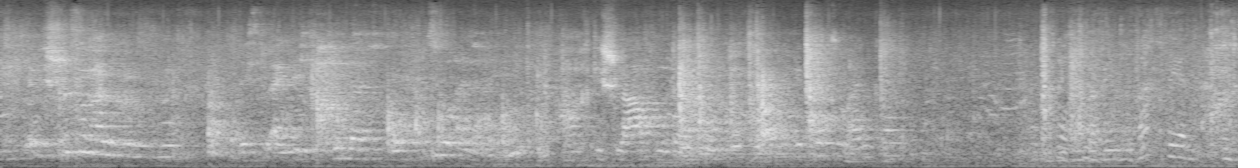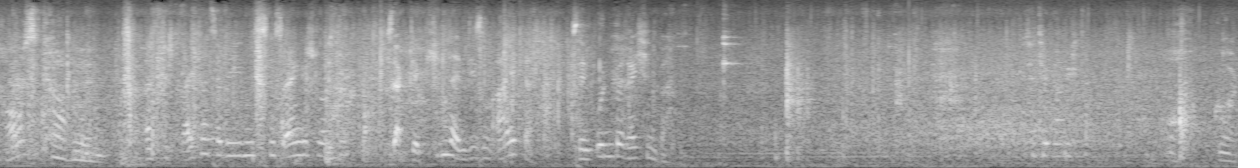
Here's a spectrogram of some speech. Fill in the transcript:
wie ich an die Schlüssel rankommen würde. Lässt du eigentlich die Kinder oft so allein? Ach, die schlafen da. Geht's noch zum Einkaufen? Aber wenn die wach werden und rauskrabbeln. Hast du Streichhölzer wenigstens eingeschlossen? Sagt dir, Kinder in diesem Alter sind unberechenbar. Sieht ihr gar nicht Oh Gott,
